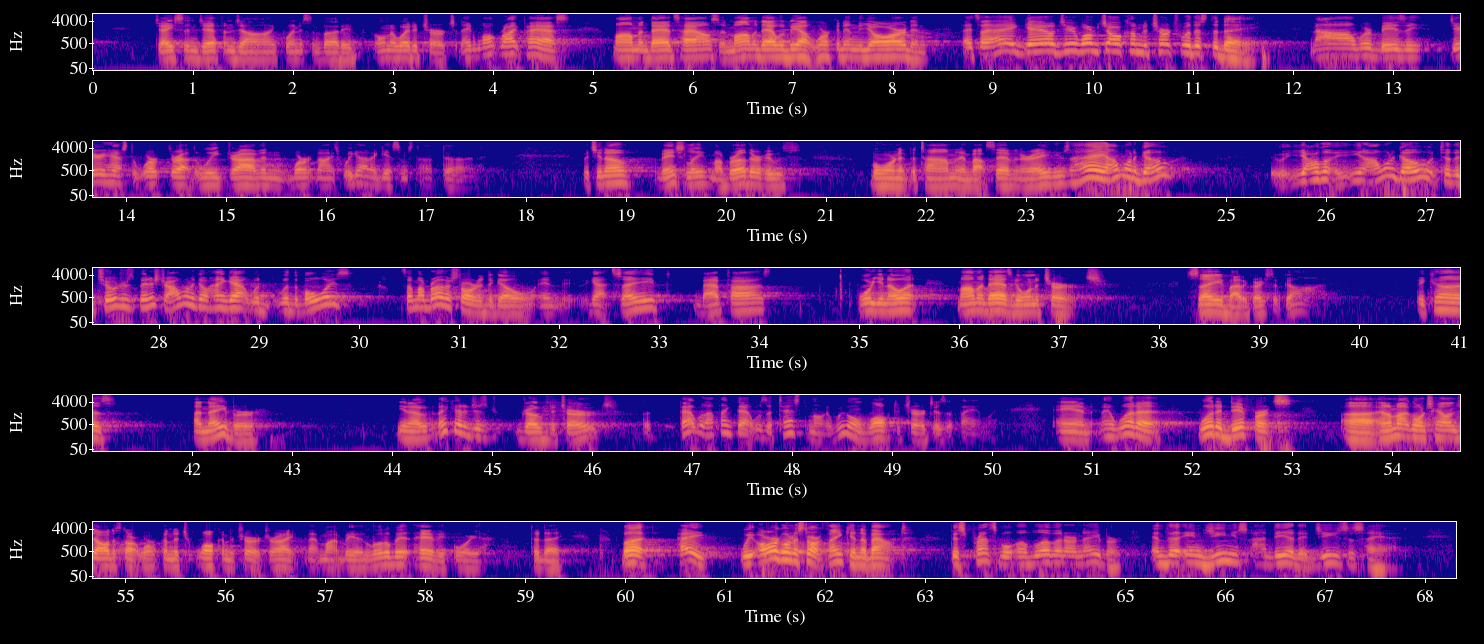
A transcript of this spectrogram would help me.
Jason, Jeff, and John, Quintus and Buddy, on their way to church. And they'd walk right past mom and dad's house, and mom and dad would be out working in the yard, and they'd say, Hey, Gail, Jerry, why don't y'all come to church with us today? Nah, we're busy. Jerry has to work throughout the week driving, work nights. We got to get some stuff done. But you know, eventually, my brother, who was born at the time and about seven or eight, he was Hey, I want to go. Y'all, you know, I want to go to the children's ministry. I want to go hang out with, with the boys. So my brother started to go and got saved, baptized. Before you know it, mom and dad's going to church, saved by the grace of God. Because a neighbor, you know, they could have just drove to church, but that was, I think that was a testimony. We're going to walk to church as a family. And man, what a what a difference. Uh, and I'm not going to challenge y'all to start walking to, walking to church, right? That might be a little bit heavy for you today. But hey, we are going to start thinking about this principle of loving our neighbor and the ingenious idea that Jesus had.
